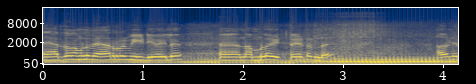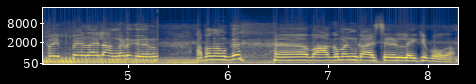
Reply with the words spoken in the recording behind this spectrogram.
നേരത്തെ നമ്മൾ വേറൊരു വീഡിയോയിൽ നമ്മൾ ഇട്ടിട്ടുണ്ട്. അതുകൊണ്ട് ഇപ്പോൾ ഇപ്പോൾ ഏതായാലും അങ്ങോട്ട് കയറും അപ്പോൾ നമുക്ക് വാഗമൺ കാഴ്ചകളിലേക്ക് പോകാം.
